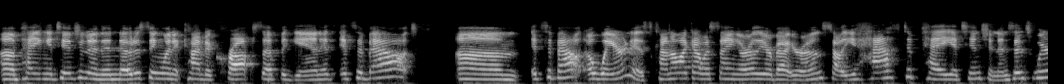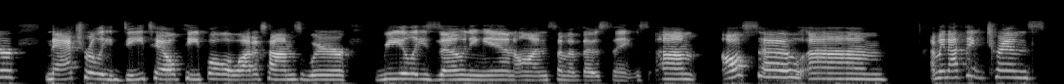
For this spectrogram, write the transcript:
um, paying attention and then noticing when it kind of crops up again. It, it's about um, it's about awareness, kind of like I was saying earlier about your own style. You have to pay attention, and since we're naturally detail people, a lot of times we're really zoning in on some of those things. Um, also, um, I mean, I think trends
